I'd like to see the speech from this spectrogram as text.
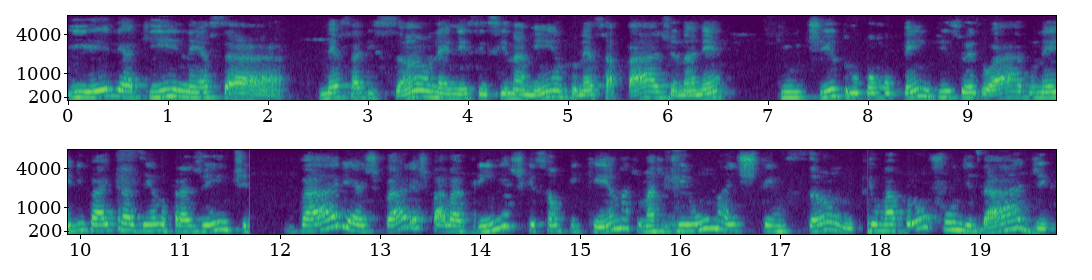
E ele aqui nessa, nessa lição, né, nesse ensinamento, nessa página, né, que o título, como bem disse o Eduardo, né, ele vai trazendo para a gente várias, várias palavrinhas que são pequenas, mas de uma extensão, de uma profundidade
